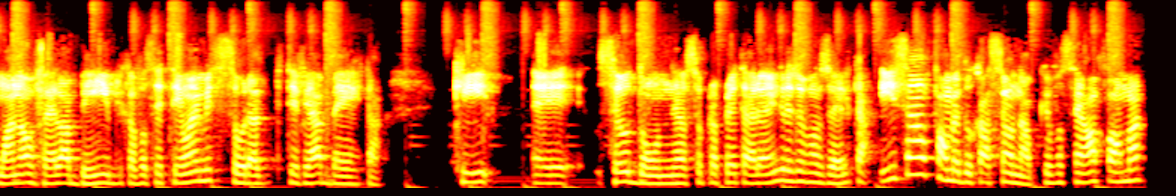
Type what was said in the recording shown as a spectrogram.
uma novela bíblica, você tem uma emissora de TV aberta que é, seu dono, né, o seu proprietário é a igreja evangélica, isso é uma forma educacional, porque você é uma forma,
